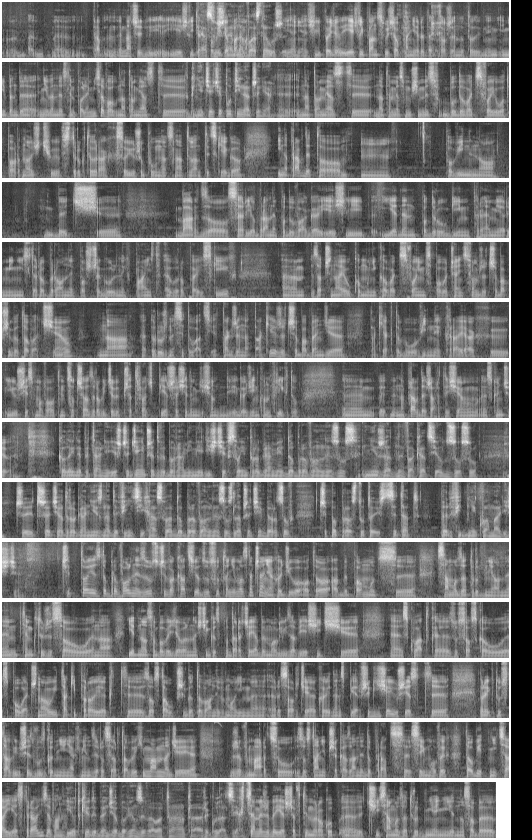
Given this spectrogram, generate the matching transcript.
Pra, znaczy, jeśli tak ja powiedział pan... na własne uszy. Nie, nie, jeśli, jeśli pan słyszał, panie redaktorze, no to nie, nie, będę, nie będę z tym polemizował, natomiast... Y, Gnieciecie Putina, czy nie? Y, natomiast, y, natomiast musimy budować swoją odporność w strukturach Sojuszu Północnoatlantyckiego i naprawdę to mm, powinno być bardzo serio brane pod uwagę, jeśli jeden po drugim premier, minister obrony poszczególnych państw europejskich um, zaczynają komunikować swoim społeczeństwom, że trzeba przygotować się na różne sytuacje. Także na takie, że trzeba będzie, tak jak to było w innych krajach, y, już jest mowa o tym, co trzeba zrobić, żeby przetrwać pierwsze 72 godzin konfliktu naprawdę żarty się skończyły. Kolejne pytanie. Jeszcze dzień przed wyborami mieliście w swoim programie dobrowolny ZUS, nie żadne wakacje od ZUS-u. Czy trzecia droga nie zna definicji hasła dobrowolny ZUS dla przedsiębiorców, czy po prostu to jest cytat perfidnie kłamaliście? Czy to jest dobrowolny ZUS, czy wakacje od ZUS-u, to nie ma znaczenia. Chodziło o to, aby pomóc y, samozatrudnionym, tym, którzy są na jednoosobowej działalności gospodarczej, aby mogli zawiesić y, e, składkę ZUS-owską społeczną i taki projekt y, został przygotowany w moim e, resorcie jako jeden z pierwszych. Dzisiaj już jest projekt ustawy, już jest w uzgodnieniach międzyresortowych i mam nadzieję, że w marcu zostanie przekazany do prac sejmowych. Ta obietnica jest realizowana. I od kiedy będzie obowiązywała ta, ta regulacja? Chcemy, żeby jeszcze w tym roku e, ci samozatrudnieni,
